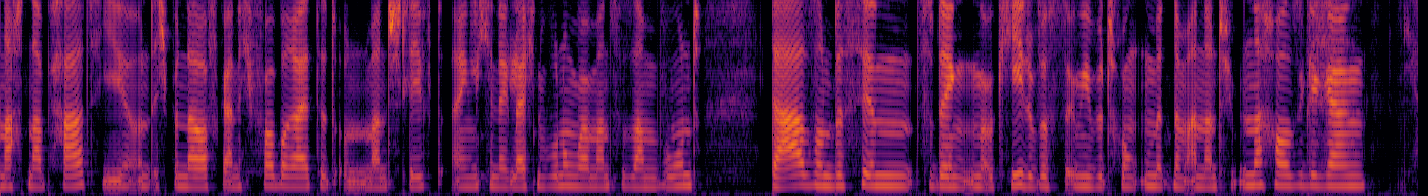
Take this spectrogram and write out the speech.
nach einer Party und ich bin darauf gar nicht vorbereitet und man schläft eigentlich in der gleichen Wohnung, weil man zusammen wohnt, da so ein bisschen zu denken, okay, du wirst irgendwie betrunken mit einem anderen Typen nach Hause gegangen. Ja.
